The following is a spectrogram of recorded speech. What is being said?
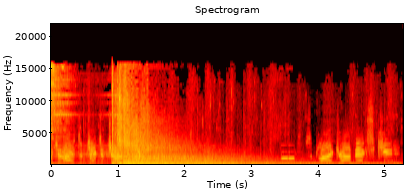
Neutralized objective Charlie. Supply drop executed.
